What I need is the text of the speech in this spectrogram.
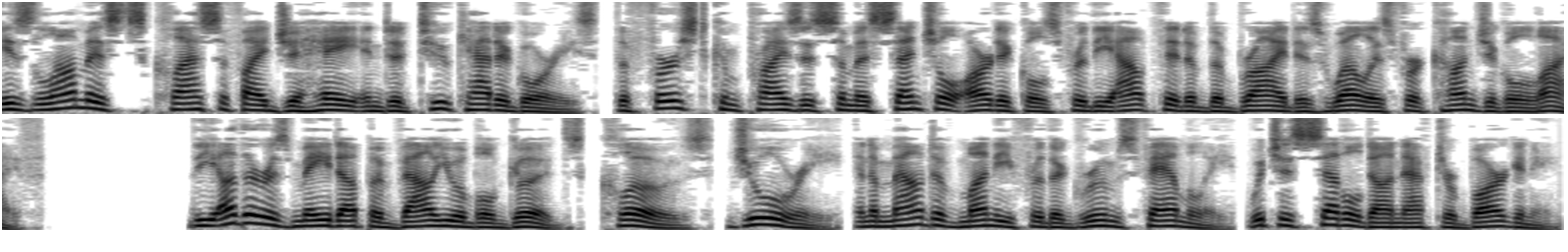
Islamists classify jahay into two categories, the first comprises some essential articles for the outfit of the bride as well as for conjugal life. The other is made up of valuable goods, clothes, jewelry, an amount of money for the groom's family, which is settled on after bargaining.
